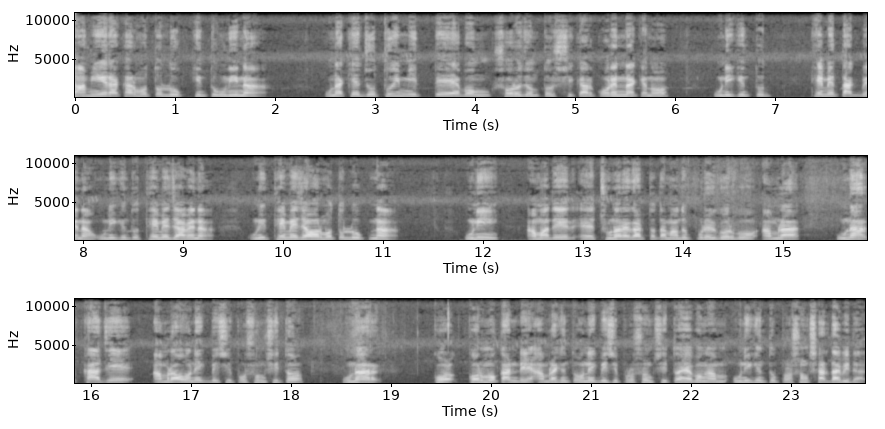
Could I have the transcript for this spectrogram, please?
দামিয়ে রাখার মতো লোক কিন্তু উনি না। উনাকে যতই মিথ্যে এবং ষড়যন্ত্র স্বীকার করেন না কেন, উনি কিন্তু থেমে থাকবে না, উনি কিন্তু থেমে যাবে না। উনি থেমে যাওয়ার মতো লোক না। উনি আমাদের চুনারাঘাট তথা মাধবপুরের গর্ব। আমরা উনার কাজে আমরা অনেক বেশি প্রশংসিত, উনার ক- কর্মকাণ্ডে আমরা কিন্তু অনেক বেশি প্রশংসিত এবং উনি কিন্তু প্রশংসার দাবিদার।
